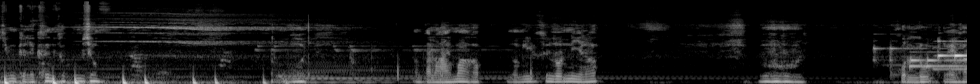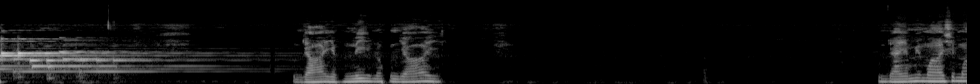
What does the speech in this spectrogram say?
คิดมันเกิดอะไรขึ้นครับคุณผู้ชมอันตรายมากครับเรารีบขึ้นรถหนีแล้วครับโอ้ยขนลุกเลยครับ คุณยายอย่าเพิ่งรีบนะคุณยาย คุณยายยังไม่มาใช่ไหม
